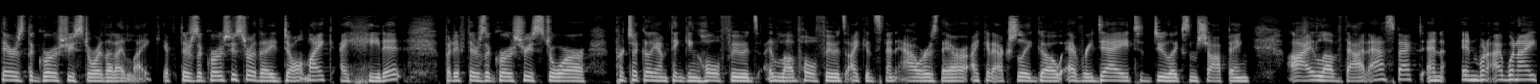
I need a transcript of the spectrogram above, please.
there's the grocery store that I like. If there's a grocery store that I don't like, I hate it. But if there's a grocery store, particularly I'm thinking Whole Foods, I love Whole Foods. I could spend hours there. I could actually go every day to do like some shopping. I love that aspect. And, and when I, when I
